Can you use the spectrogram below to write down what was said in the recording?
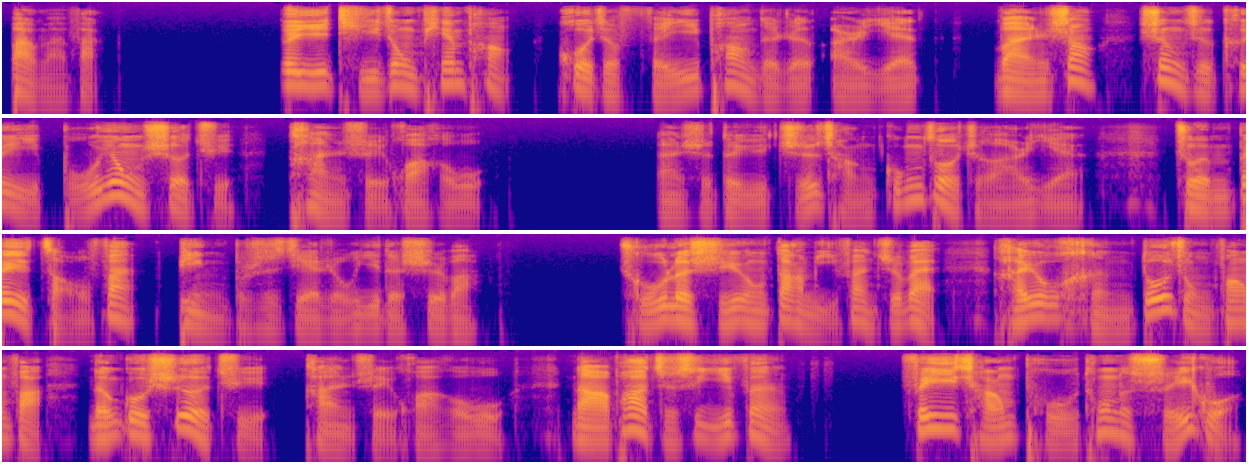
半碗饭。对于体重偏胖或者肥胖的人而言，晚上甚至可以不用摄取碳水化合物。但是对于职场工作者而言，准备早饭并不是件容易的事吧？除了食用大米饭之外，还有很多种方法能够摄取碳水化合物，哪怕只是一份非常普通的水果，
